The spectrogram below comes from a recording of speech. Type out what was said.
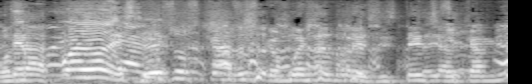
O te sea, puedo decir. Esos casos que muestran resistencia al cambio,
